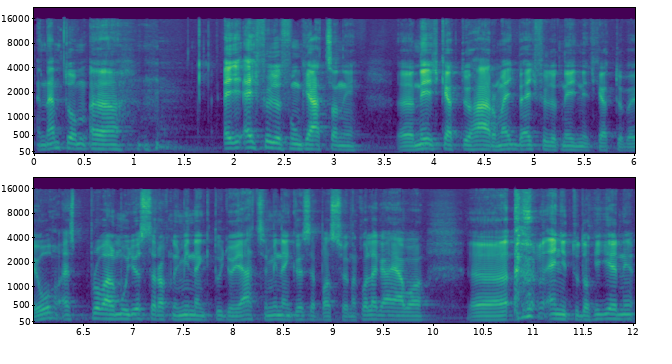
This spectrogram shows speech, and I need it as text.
Nem tudom, egy, egy földet fogunk játszani 4-2-3-1-be, egy földet 4-4-2-be, jó? Ezt próbálom úgy összerakni, hogy mindenki tudjon játszani, mindenki összepasszoljon a kollégájával. Ennyit tudok ígérni,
